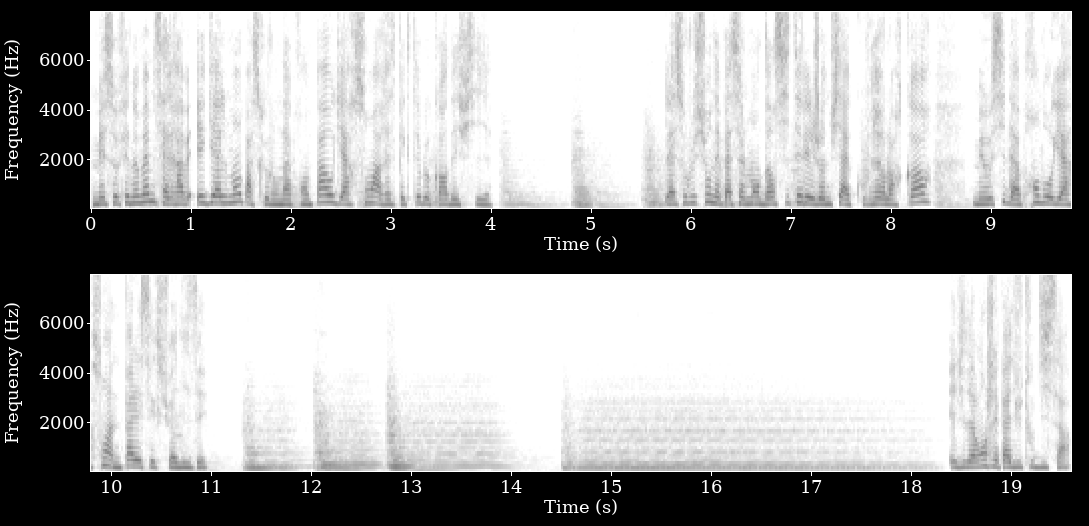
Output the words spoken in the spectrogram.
Mais ce phénomène s'aggrave également parce que l'on n'apprend pas aux garçons à respecter le corps des filles. La solution n'est pas seulement d'inciter les jeunes filles à couvrir leur corps, mais aussi d'apprendre aux garçons à ne pas les sexualiser. Évidemment, j'ai pas du tout dit ça.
